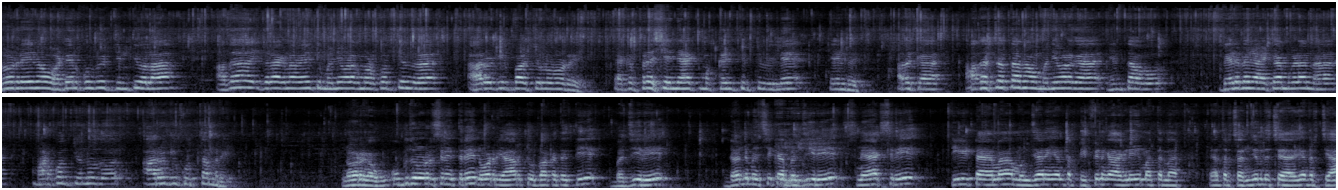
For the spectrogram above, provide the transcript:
ನೋಡ್ರಿ, ನಾವು ಹೋಟೆಲ್ ಹೋಗಿ ತಿಂತೀವಲ್ಲ? ಅದ ಇದ್ರಾಗ ನಾವು ಏನೈತಿ ಮನೆ ಒಳಗೆ ಮಾಡ್ಕೊಂಡು ತಿಂದ್ರೆ ಆರೋಗ್ಯಕ್ಕೆ ಭಾಳ ಚಲೋ ನೋಡ್ರಿ. ಯಾಕೆ ಫ್ರೆಶ್ ಎಣ್ಣೆ ಹಾಕಿ ಮಕ್ಕ ಕಣಿತಿರ್ತೀವಿ ಇಲ್ಲೇ ಏನು ಅದಕ್ಕೆ ಆದಷ್ಟತ್ತ ನಾವು ಮನೆಯೊಳಗೆ ಇಂಥವು ಬೇರೆ ಬೇರೆ ಐಟಮ್ಗಳನ್ನು ಮಾಡ್ಕೊಂಡು ತಿನ್ನೋದು ಆರೋಗ್ಯಕ್ಕೆ ಉತ್ತಮ ರೀ. ನೋಡ್ರಿ ಉಬ್ದು ನೋಡ್ರಿ ಸ್ನೇಹಿತರೆ, ನೋಡ್ರಿ ಯಾರು ತುಬ್ಬಾಕತೈತಿ ಬಜ್ಜಿ ರೀ, ದಂಡ ಮೆಣಸಿಕಾಯಿ ಬಜ್ಜಿ ರೀ ಸ್ನ್ಯಾಕ್ಸ್ ರೀ ಟೀ ಟೈಮ ಮುಂಜಾನೆ ಅಂತ ಟಿಫಿನ್ಗಾಗಲಿ ಮತ್ತು ನಂತರ ಸಂಜಿಂದ ಚಾ ಏನಂತ ಚಾ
